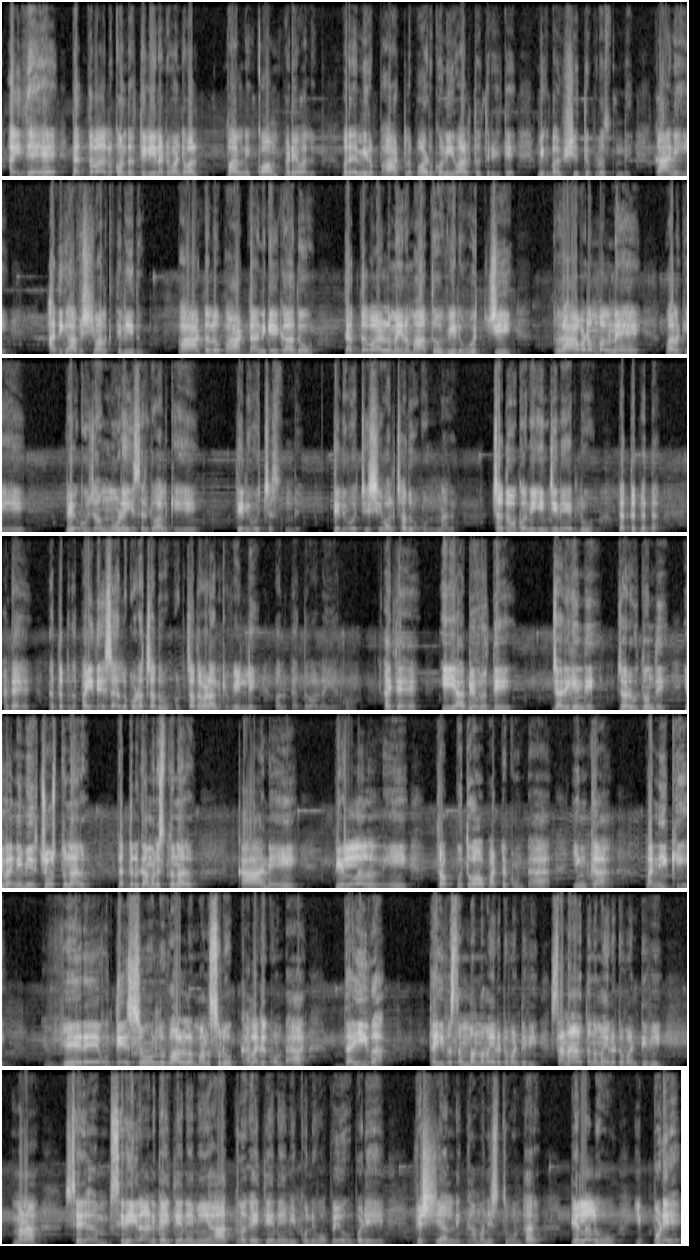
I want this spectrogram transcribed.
అయితే పెద్దవాళ్ళు కొందరు తెలియనటువంటి వాళ్ళు వాళ్ళని కోమ పడేవాళ్ళు. ఒరే మీరు పాటలు పాడుకొని వాళ్ళతో తిరిగితే మీకు భవిష్యత్తు ఎప్పుడు వస్తుంది? కానీ అది ఆ విషయం వాళ్ళకి తెలియదు. పాటలు పాడడానికే కాదు పెద్దవాళ్ళమైన మాతో వీళ్ళు వచ్చి రావడం వల్లనే వాళ్ళకి వేకుజాము మూడయ్యేసరికి వాళ్ళకి తెలివి వచ్చేస్తుంది. తెలివి వచ్చేసి వాళ్ళు చదువుకుంటున్నారు. చదువుకొని ఇంజనీర్లు పెద్ద పెద్ద అంటే పెద్ద పెద్ద పై దేశాలు కూడా చదువు చదవడానికి వెళ్ళి వాళ్ళు పెద్దవాళ్ళు అయ్యారు అయితే ఈ అభివృద్ధి జరిగింది జరుగుతుంది. ఇవన్నీ మీరు చూస్తున్నారు పెద్దలు గమనిస్తున్నారు. కానీ పిల్లల్ని త్రప్పుతో పట్టకుండా ఇంకా పనికి వేరే ఉద్దేశంలో వాళ్ళ మనసులో కలగకుండా దైవ దైవ సంబంధమైనటువంటివి సనాతనమైనటువంటివి మన శ- శరీరానికైతేనేమి ఆత్మకైతేనేమి కొన్ని ఉపయోగపడే విషయాల్ని గమనిస్తూ ఉంటారు. పిల్లలు ఇప్పుడే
